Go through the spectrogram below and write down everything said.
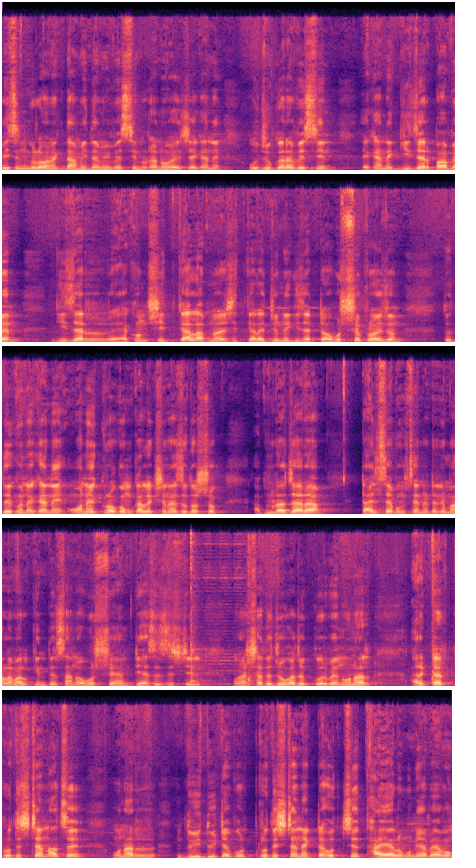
বেসিনগুলো অনেক দামি দামি বেসিন ওঠানো হয়েছে এখানে। উজু করা বেসিন। এখানে গিজার পাবেন। গিজার এখন শীতকাল, আপনারা শীতকালের জন্য গিজারটা অবশ্যই প্রয়োজন। তো দেখুন এখানে অনেক রকম কালেকশন আছে দর্শক। আপনারা যারা টাইলস এবং স্যানিটারি মালামাল কিনতে চান, অবশ্যই এমটি এসএস স্টিল ওনার সাথে যোগাযোগ করবেন। ওনার আরেকটা প্রতিষ্ঠান আছে। ওনার দুই, দুইটা প্রতিষ্ঠান, একটা হচ্ছে থাই অ্যালুমিনিয়াম এবং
